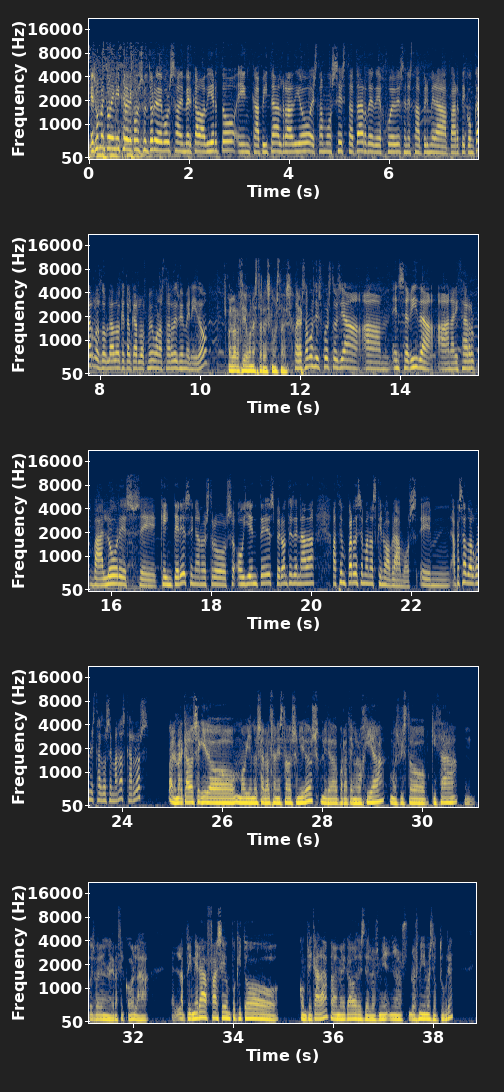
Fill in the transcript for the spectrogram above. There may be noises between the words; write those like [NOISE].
Es momento de iniciar el consultorio de Bolsa de Mercado Abierto en Capital Radio. Estamos esta tarde de jueves en esta primera parte con Carlos Doblado. ¿Qué tal, Carlos? Muy buenas tardes, bienvenido. Hola, Rocío, buenas tardes, ¿cómo estás? Bueno, estamos dispuestos ya a, enseguida a analizar valores eh, que interesen a nuestros oyentes, pero antes de nada, hace un par de semanas que no hablamos. Eh, ¿Ha pasado algo en estas dos semanas, Carlos? El mercado ha seguido moviéndose al alza en Estados Unidos, liderado por la tecnología. Hemos visto quizá, puedes ver en el gráfico, la, la primera fase un poquito complicada para el mercado desde los, mínimos de octubre.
